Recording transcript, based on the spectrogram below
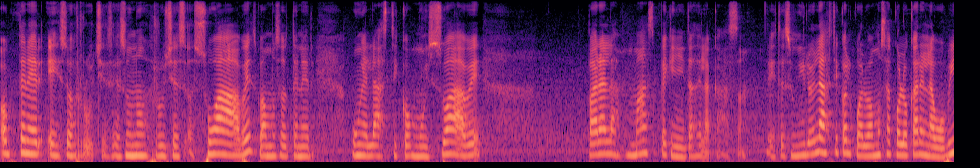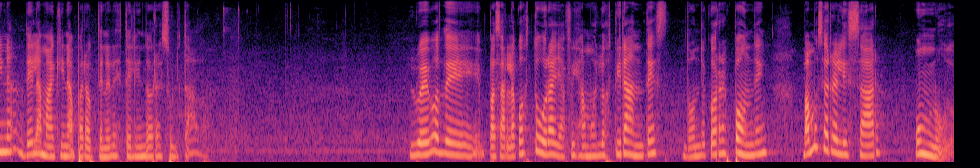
obtener esos ruches. Es unos ruches suaves, vamos a obtener un elástico muy suave para las más pequeñitas de la casa. Este es un hilo elástico al cual vamos a colocar en la bobina de la máquina para obtener este lindo resultado. Luego de pasar la costura, ya fijamos los tirantes donde corresponden, vamos a realizar un nudo.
